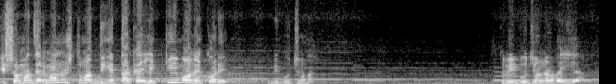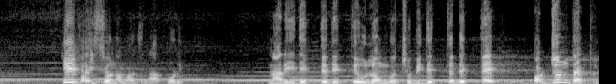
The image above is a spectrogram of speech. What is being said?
এই সমাজের মানুষ তোমার দিকে তাকাইলে কি মনে করে? তুমি বুঝো না? তুমি বুঝো না ভাইয়া? কি পাইছো নামাজ না পড়ে? নারী দেখতে দেখতে উলঙ্গ, ছবি দেখতে দেখতে অর্জনটা কি?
